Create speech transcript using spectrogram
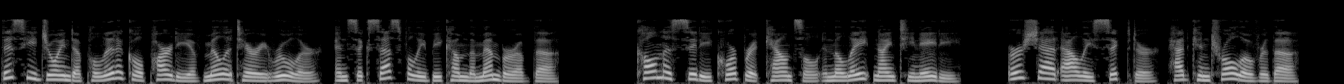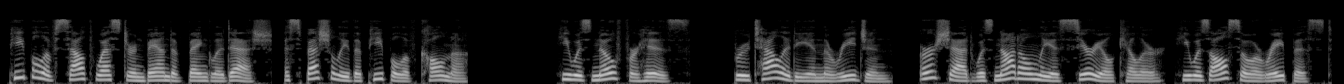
this he joined a political party of military ruler, and successfully become the member of the Khulna City Corporate Council in the late 1980. Ershad Ali Sikder had control over the people of southwestern band of Bangladesh, especially the people of Khulna. He was known for his brutality in the region. Ershad was not only a serial killer, he was also a rapist.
